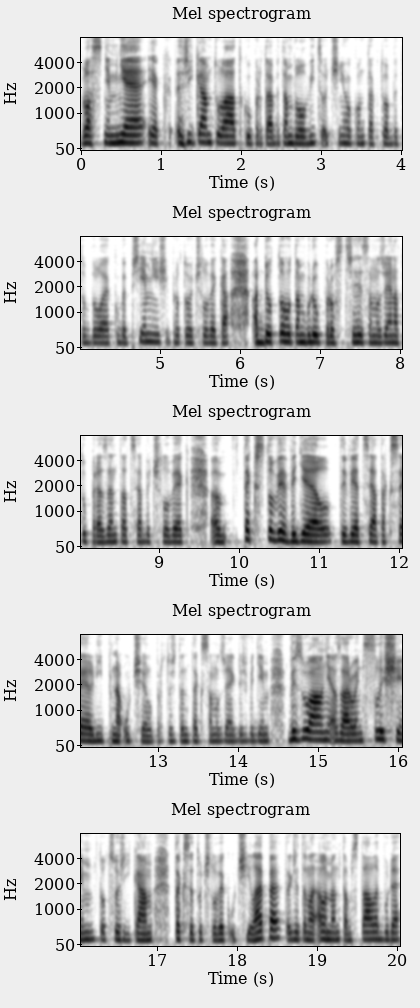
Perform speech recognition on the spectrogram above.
vlastně mě, jak říkám tu látku, proto aby tam bylo víc očního kontaktu, aby to bylo jakoby příjemnější pro toho člověka. A do toho tam budou prostřihy samozřejmě na tu prezentaci, aby člověk uh, textově viděl ty věci a tak se je líp naučil, protože ten text samozřejmě, když vidím vizuálně a zároveň slyším to, co říkám, tak se to člověk učí lépe, takže tenhle element tam stále bude,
